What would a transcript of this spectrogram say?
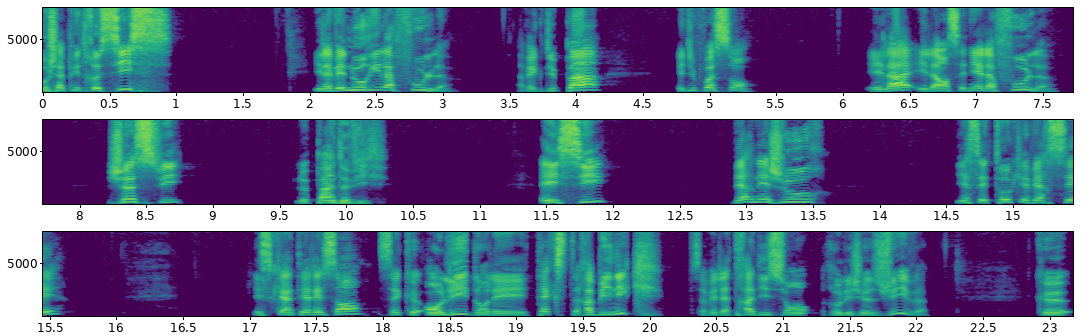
Au chapitre 6, il avait nourri la foule avec du pain et du poisson. Et là, il a enseigné à la foule, je suis le pain de vie. Et ici, dernier jour, il y a cette eau qui est versée. Et ce qui est intéressant, c'est qu'on lit dans les textes rabbiniques, vous savez, la tradition religieuse juive, que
